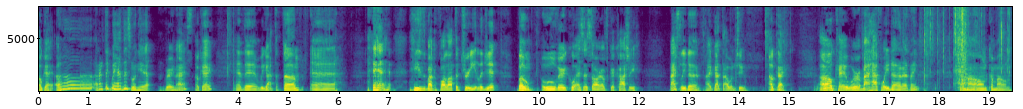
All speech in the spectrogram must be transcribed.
Okay, uh, I don't think we have this one yet. Very nice. Okay, and then we got the thumb. Uh, he's about to fall out the tree. Legit. Boom. Oh, very cool SSR of Kakashi. Nicely done. I got that one too. Okay. Okay, we're about halfway done, I think. Come on, come on.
